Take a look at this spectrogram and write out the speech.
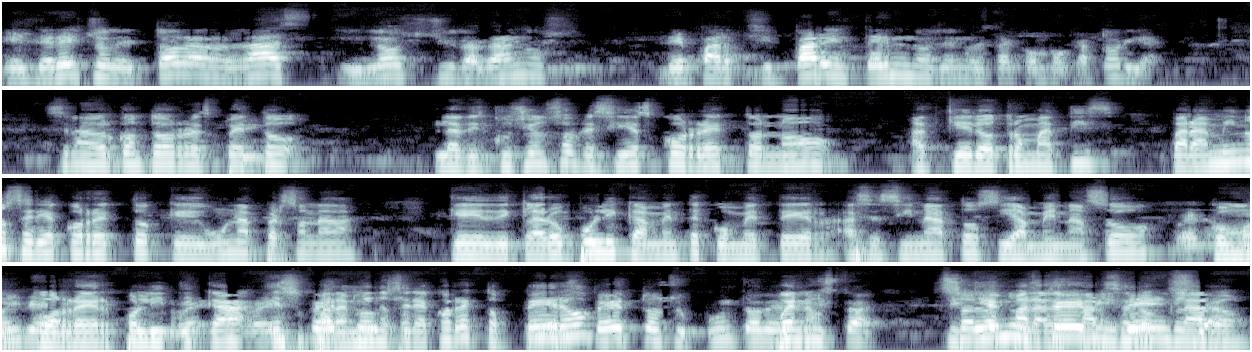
el derecho de todas las y los ciudadanos de participar en términos de nuestra convocatoria. Senador, con todo respeto, la discusión sobre si es correcto o no adquiere otro matiz. Para mí no sería correcto que una persona que declaró públicamente cometer asesinatos y amenazó con correr política, eso para mí no sería correcto. Pero respeto su punto de vista. Si solo para dejárselo claro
